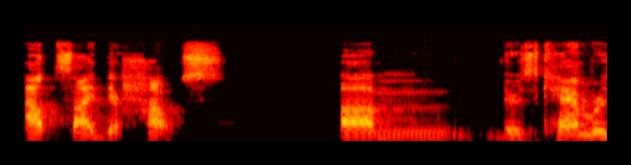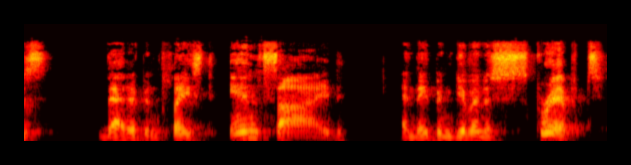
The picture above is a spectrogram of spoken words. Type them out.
outside their house. Um, there's cameras that have been placed inside, and they've been given a script,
